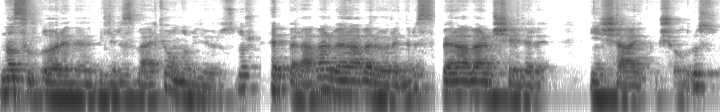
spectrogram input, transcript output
nasıl öğrenebiliriz belki onu biliyoruzdur. Hep beraber beraber öğreniriz. Beraber bir şeyleri inşa etmiş oluruz.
